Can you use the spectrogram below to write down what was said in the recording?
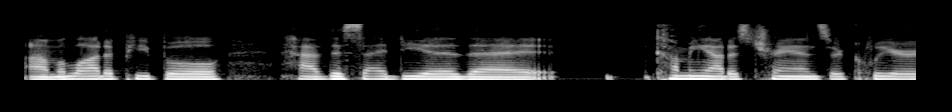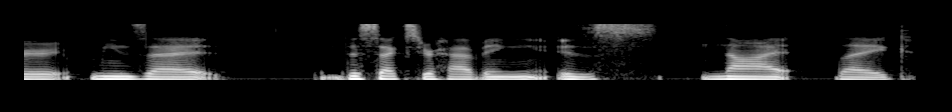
um, a lot of people have this idea that coming out as trans or queer means that the sex you're having is not like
